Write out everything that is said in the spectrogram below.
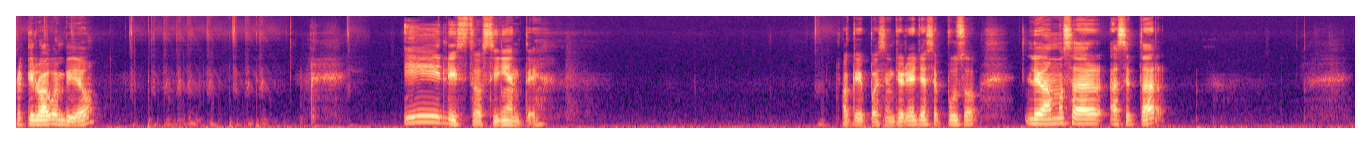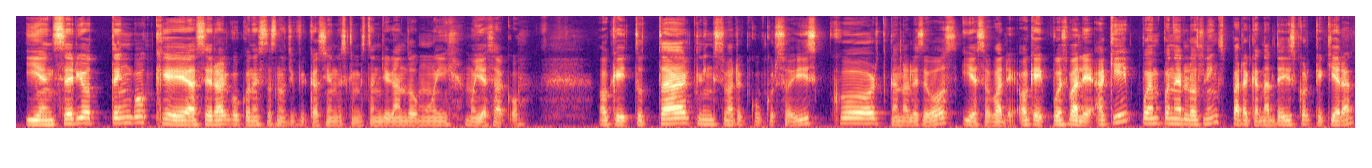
Aquí lo hago en video. Y listo, siguiente. Ok, pues en teoría ya se puso. Le vamos a dar aceptar. Y en serio tengo que hacer algo con estas notificaciones que me están llegando muy, muy a saco. Ok, total, links para el concurso Discord, canales de voz y eso, vale. Ok, pues vale, aquí pueden poner los links para el canal de Discord que quieran.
